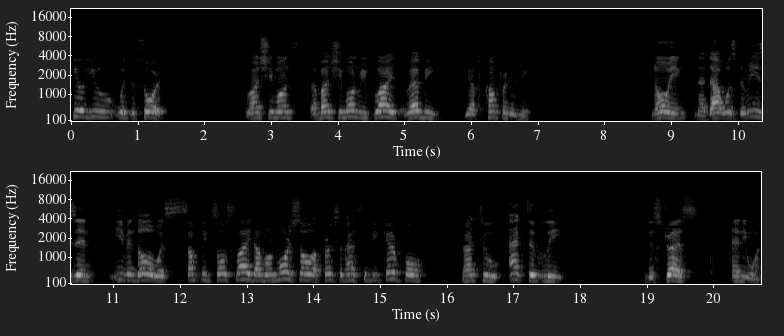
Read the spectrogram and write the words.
kill you with the sword. Rabban Shimon replied, Rabbi, you have comforted me knowing that that was the reason, even though it was something so slight, even more so, a person has to be careful not to actively distress anyone.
